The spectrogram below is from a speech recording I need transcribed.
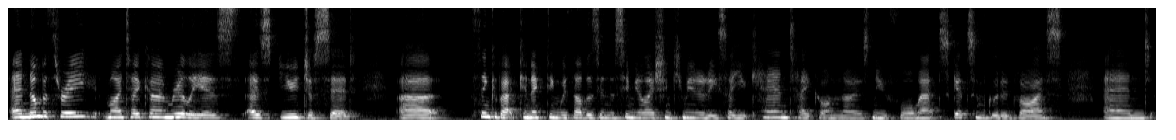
And number three, my take home really is, as you just said, uh, think about connecting with others in the simulation community so you can take on those new formats, get some good advice, and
